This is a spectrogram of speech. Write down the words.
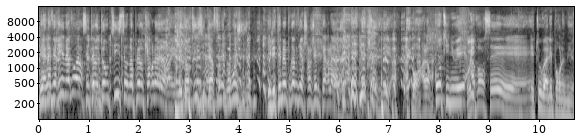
Mais elle n'avait rien à voir. C'était un dentiste et on appelait un carreleur. Et le dentiste était affolé. Bon, moi, je- je- il était même prêt à venir changer le carrelage. Alors, ça je dire. Bon, alors continuez, avancez et, et tout va aller pour le mieux.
